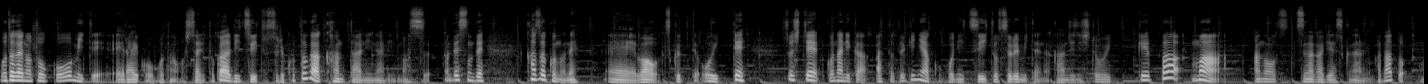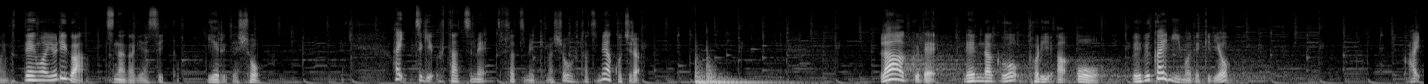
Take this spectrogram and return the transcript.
お互いの投稿を見て、えー、ライクをボタンを押したりとか、リツイートすることが簡単になります。ですので、家族のね、え輪を作っておいて、そしてこう何かあった時にはここにツイートするみたいな感じにしておけば、まあ、あの、つながりやすくなるのかなと思います。電話よりはつながりやすいと言えるでしょう。はい、次、2つ目。2つ目いきましょう。2つ目はこちら。ラークで連絡を取り合おう。ウェブ会議もできるよ。はい、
